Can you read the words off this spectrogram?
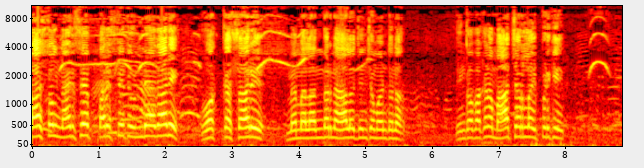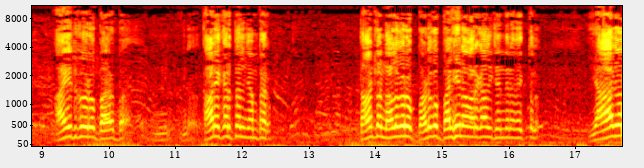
రాష్ట్రం నడిసే పరిస్థితి ఉండేదా అని ఒక్కసారి మిమ్మల్ని అందరిని ఆలోచించమంటున్నా. ఇంకో పక్కన మాచర్లో ఇప్పటికీ ఐదుగురు కార్యకర్తలు చంపారు. దాంట్లో నలుగురు బడుగు బలహీన వర్గాలకు చెందిన వ్యక్తులు యాదవ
